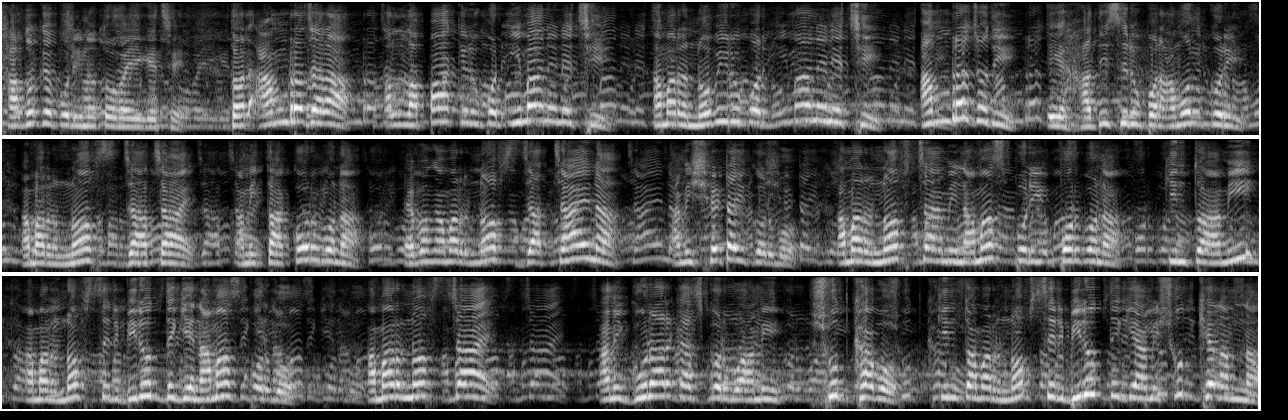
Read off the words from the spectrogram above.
সাধকে পরিণত হয়ে গেছে। তাহলে আমরা যারা আল্লাহ পাকের উপর ইমান এনেছি, আমার নবীর উপর ইমান এনেছি আমরা যদি এই হাদিসের উপর আমল করি আমার নফস যা চায় আমি তা করব না। এবং আমার নফস যা চায় না আমি সেটাই করব। আমার নফস চায় আমি নামাজ পড়ি পড়ব না। কিন্তু আমি আমার নফসের বিরুদ্ধে গিয়ে নামাজ পড়ব। আমার নফস চায়। আমি গুনার কাজ করব, আমি সুদ খাব, কিন্তু আমার নফসের বিরুদ্ধে গিয়ে আমি সুদ খেলাম না।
